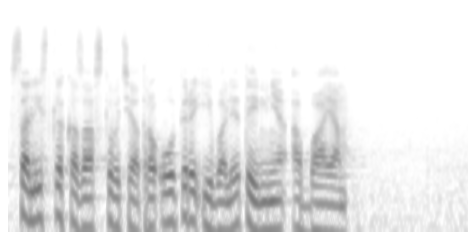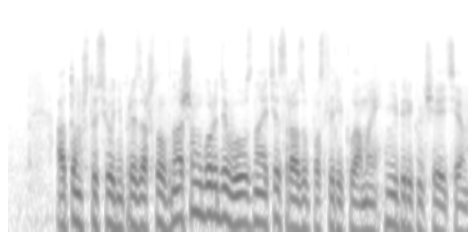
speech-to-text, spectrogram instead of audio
солистка Казахского театра оперы и балета имени Абая. О том, что сегодня произошло в нашем городе, вы узнаете сразу после рекламы. Не переключайте.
